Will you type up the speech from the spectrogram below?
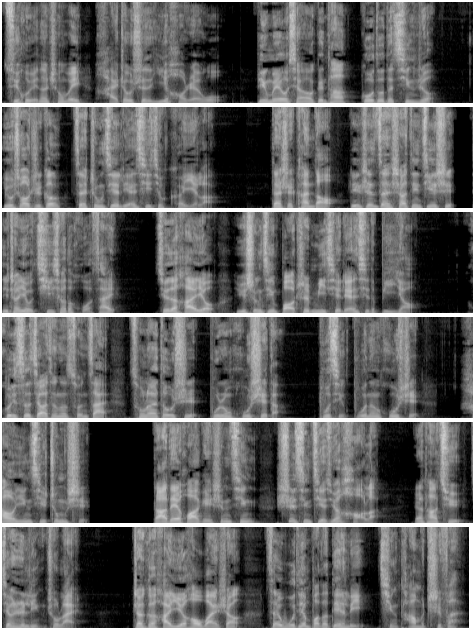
最后也能成为海州市的一号人物，并没有想要跟他过多的亲热，有邵志刚在中间联系就可以了。但是看到凌晨在沙田街市那场有蹊跷的火灾，觉得还有与盛清保持密切联系的必要。灰色家庭的存在从来都是不容忽视的，不仅不能忽视，还要引起重视。打电话给盛清，事情解决好了，让他去将人领出来。张克还约好晚上在吴天宝的店里请他们吃饭。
